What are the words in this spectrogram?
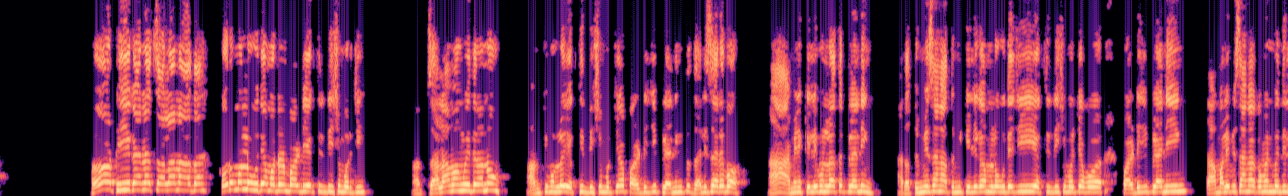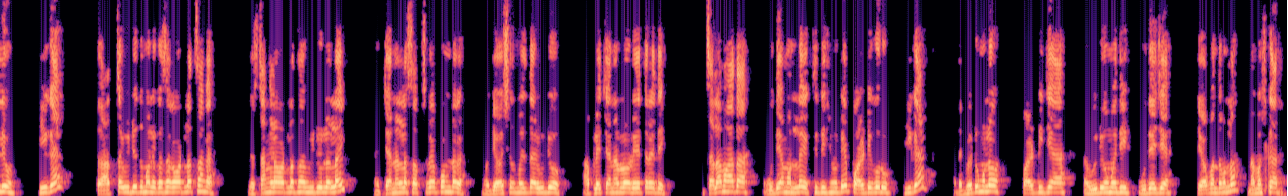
हो ठीक आहे ना चला ना आता. करू म्हणलं उद्या मटन पार्टी एकतीस डिसेंबरची. चला मग मित्रांनो. आमची म्हणलं एकतीस डिसेंबरच्या पार्टीची प्लॅनिंग तर झाली सारे भाऊ. हा आम्ही केली म्हणलं आता प्लॅनिंग आता तुम्ही सांगा तुम्ही केली का म्हणलं उद्याची एकतीस डिसेंबरच्या पार्टीची प्लॅनिंग तर आम्हाला बी सांगा कमेंटमध्ये लिहून. ठीक आहे? तर आजचा व्हिडिओ तुम्हाला कसा वाटला सांगा. जर चांगला वाटला तर व्हिडिओला लाईक चॅनलला सबस्क्राईब करून टाका. म्हणजे अशाच मजेदार व्हिडिओ आपल्या चॅनलवर येत राहते. चला मग आता उद्या म्हणलं एकतीस डिसेंबरच्या पार्टी करू. ठीक आहे? आता भेटू म्हणलं पार्टीच्या व्हिडिओमध्ये उद्याच्या. तेव्हा पण म्हणलं नमस्कार.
